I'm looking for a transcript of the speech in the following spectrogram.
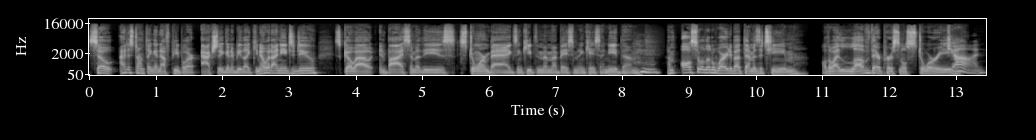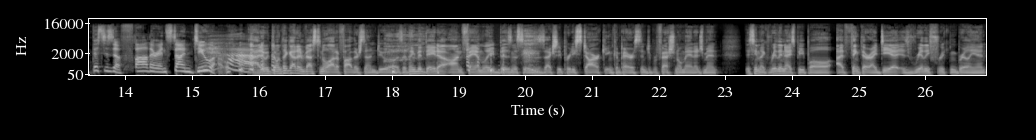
So I just don't think enough people are actually going to be like, you know what I need to do is go out and buy some of these storm bags and keep them in my basement in case I need them. Mhm. I'm also a little worried about them as a team, although I love their personal story. Jon, this is a father and son duo. Yeah. I don't- think I'd invest in a lot of father son duos. I think the data on family businesses is actually pretty stark in comparison to professional management. They seem like really nice people. I think their idea is really freaking brilliant.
